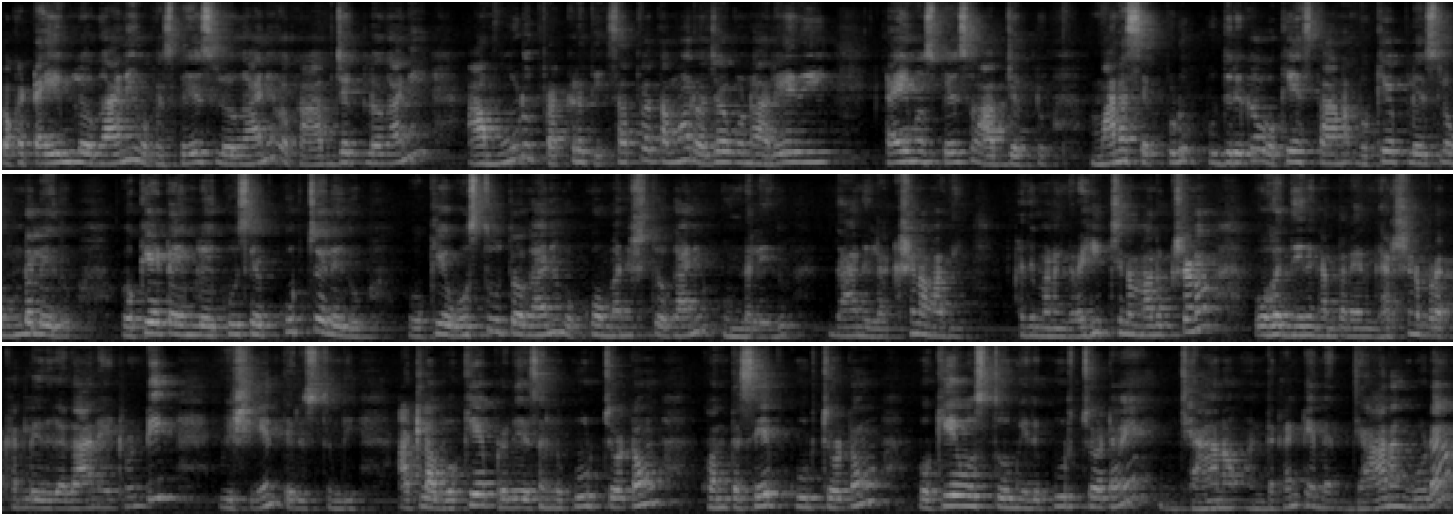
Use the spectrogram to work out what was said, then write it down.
ఒక టైంలో కానీ ఒక స్పేస్లో కానీ ఒక ఆబ్జెక్ట్లో కానీ ఆ మూడు ప్రకృతి సత్వతమో రజోగుణాలు ఏది? టైమ్ స్పేస్ ఆబ్జెక్టు మనసు ఎప్పుడు కుదురుగా ఒకే స్థానం ఒకే ప్లేస్లో ఉండలేదు. ఒకే టైంలో ఎక్కువసేపు కూర్చోలేదు. ఒకే వస్తువుతో కానీ ఒక్కో మనిషితో కానీ ఉండలేదు. దాని లక్షణం అది. అది మనం గ్రహించిన మరుక్షణం ఓహో దీనికంత నేను ఘర్షణ ప్రక్కర్లేదు కదా అనేటువంటి విషయం తెలుస్తుంది. అట్లా ఒకే ప్రదేశంలో కూర్చోవటం కొంతసేపు కూర్చోవటం ఒకే వస్తువు మీద కూర్చోవటమే ధ్యానం. అంతకంటే ధ్యానం కూడా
